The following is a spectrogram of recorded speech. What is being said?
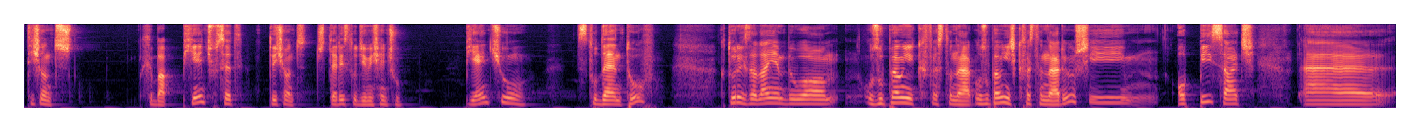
1000, chyba 500, 1495 studentów, których zadaniem było uzupełnić, kwestionar uzupełnić kwestionariusz i opisać e,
